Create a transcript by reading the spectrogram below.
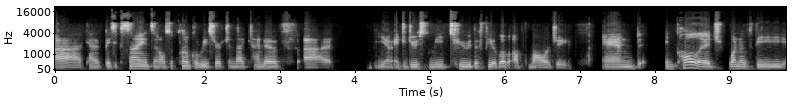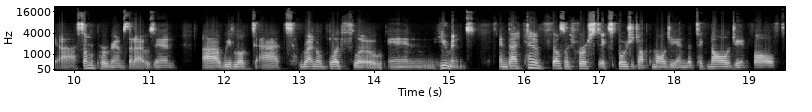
uh, kind of basic science and also clinical research, and that kind of uh, you know introduced me to the field of ophthalmology. And in college, one of the uh, summer programs that I was in, uh, we looked at retinal blood flow in humans and that kind of that was my first exposure to ophthalmology and the technology involved.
